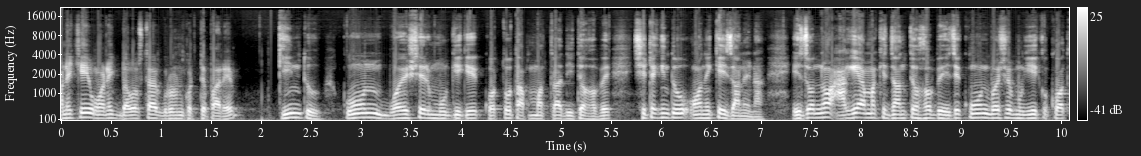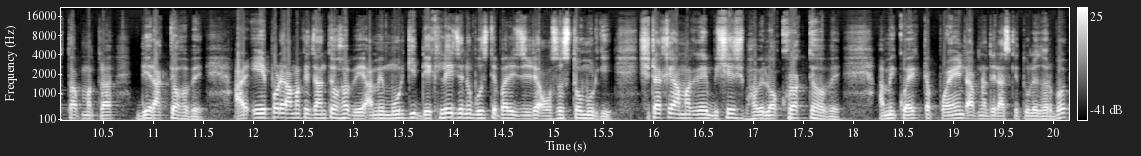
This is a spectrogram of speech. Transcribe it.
অনেকেই অনেক ব্যবস্থা গ্রহণ করতে পারে। কিন্তু কোন বয়সের মুরগিকে কত তাপমাত্রা দিতে হবে সেটা কিন্তু অনেকেই জানে না। এজন্য আগে আমাকে জানতে হবে যে কোন বয়সের মুরগিকে কত তাপমাত্রা দিয়ে রাখতে হবে। আর এরপরে আমাকে জানতে হবে, আমি মুরগি দেখলেই যেন বুঝতে পারি যে এটা অসুস্থ মুরগি। সেটাকে আমাকে বিশেষভাবে লক্ষ্য রাখতে হবে। আমি কয়েকটা পয়েন্ট আপনাদের আজকে তুলে ধরবো।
